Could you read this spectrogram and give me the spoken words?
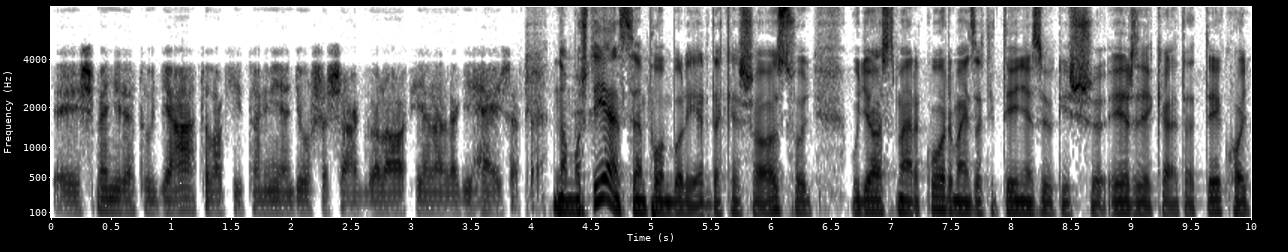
és mennyire tudja átalakítani milyen gyorsasággal a jelenlegi helyzetet. Na most ilyen szempontból érdekes az, hogy ugye azt már kormányzati tényezők is érzékeltették, hogy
